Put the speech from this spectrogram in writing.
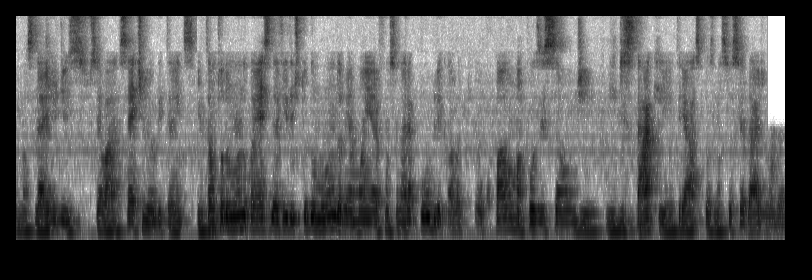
uma cidade de, sei lá, 7 mil habitantes, então todo mundo conhece da vida de todo mundo, a minha mãe era funcionária pública, ela ocupava uma posição de, de destaque, entre aspas, na sociedade da,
